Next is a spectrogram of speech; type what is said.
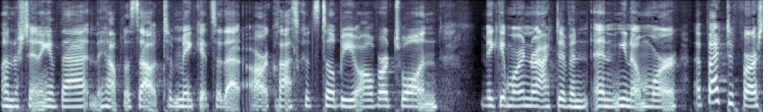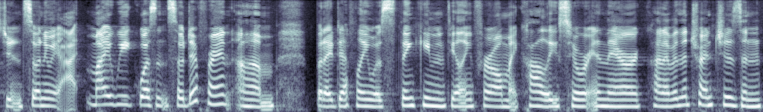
understanding of that and they helped us out to make it so that our class could still be all virtual and make it more interactive and, and you know more effective for our students so anyway I, my week wasn't so different um, but i definitely was thinking and feeling for all my colleagues who were in there kind of in the trenches and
